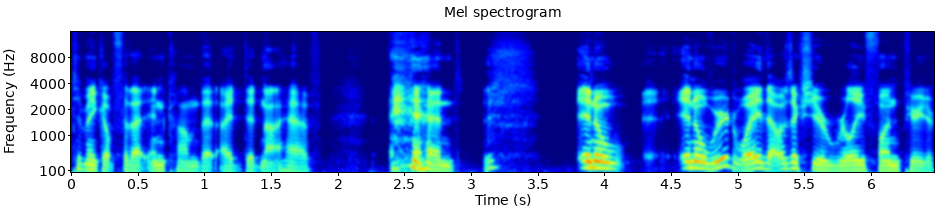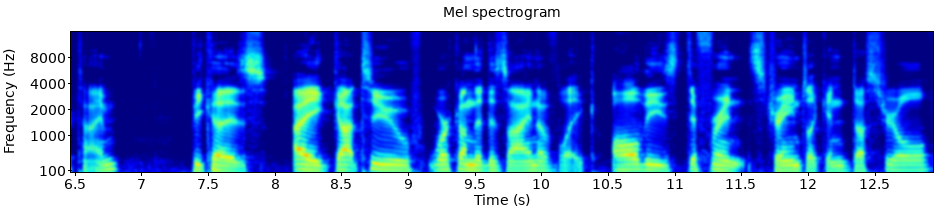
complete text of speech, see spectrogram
to make up for that income that I did not have, and in a in a weird way that was actually a really fun period of time because I got to work on the design of like all these different strange like industrial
